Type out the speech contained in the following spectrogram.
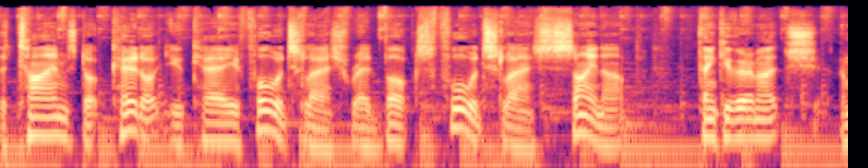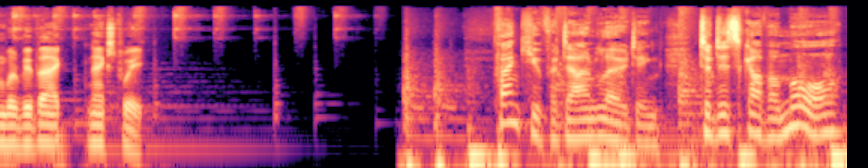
thetimes.co.uk forward slash redbox forward slash sign up. Thank you very much, and we'll be back next week. Thank you for downloading. To discover more,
